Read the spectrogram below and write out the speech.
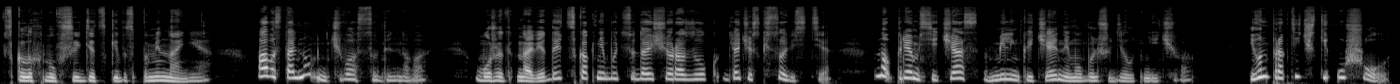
всколыхнувший детские воспоминания. А в остальном ничего особенного. Может, наведается как-нибудь сюда еще разок для чистки совести. Но прямо сейчас в миленькой чайной ему больше делать нечего. И он практически ушел,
